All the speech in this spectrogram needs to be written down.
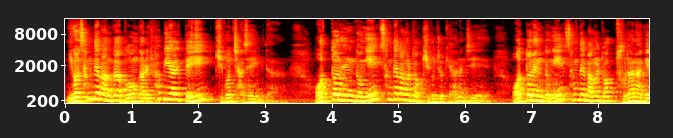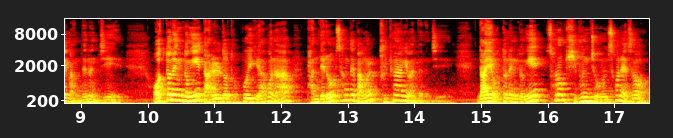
이건 상대방과 무언가를 협의할 때의 기본 자세입니다. 어떤 행동이 상대방을 더 기분 좋게 하는지, 어떤 행동이 상대방을 더 불안하게 만드는지, 어떤 행동이 나를 더 돋보이게 하거나 반대로 상대방을 불편하게 만드는지, 나의 어떤 행동이 서로 기분 좋은 선에서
